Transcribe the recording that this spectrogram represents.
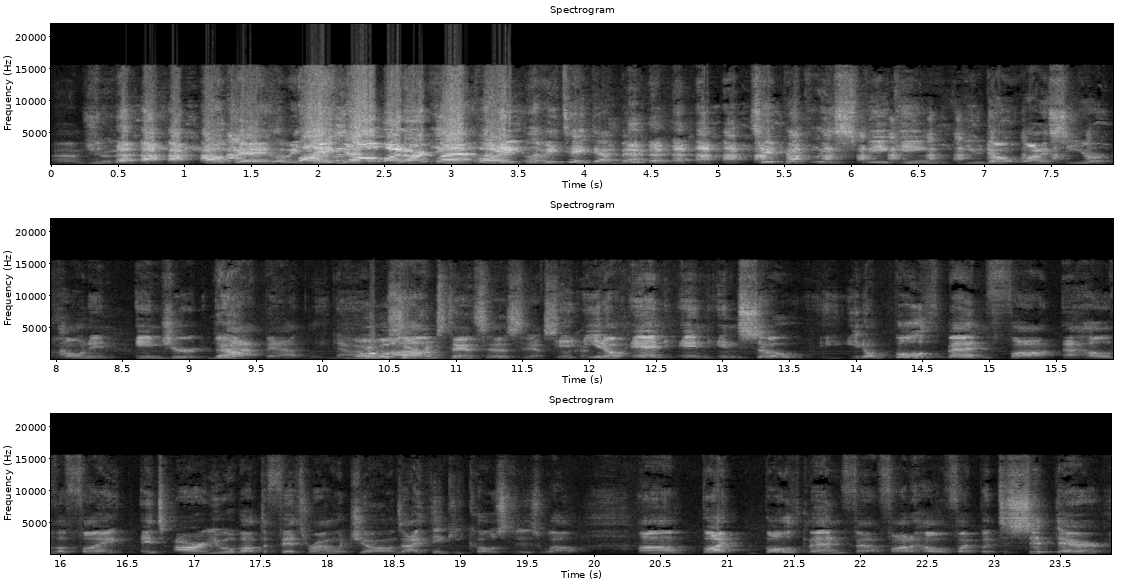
I'm sure. That, okay, let me take that. might argue Let, let me, let me take that back. Typically speaking, you don't want to see your opponent injured No. that badly. Normal Um, circumstances, yes. Okay. You know, and, and and so you know, both men fought a hell of a fight. It's arguable about the fifth round with Jones. I think he coasted as well. Um, but both men fought a hell of a fight. But to sit there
